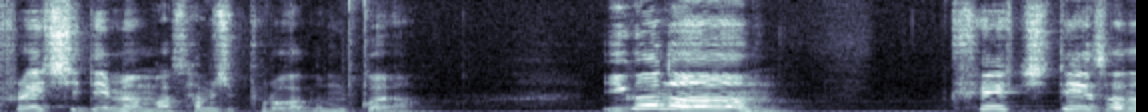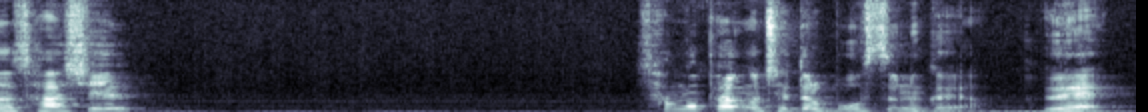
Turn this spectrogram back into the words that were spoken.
FHD면 막 30%가 넘고요 이거는 QHD에서는 사실 3080 제대로 못 쓰는 거예요. 왜?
